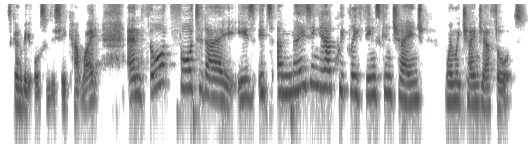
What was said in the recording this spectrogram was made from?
It's going to be awesome this year. Can't wait. And thought for today is it's amazing how quickly things can change when we change our thoughts.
